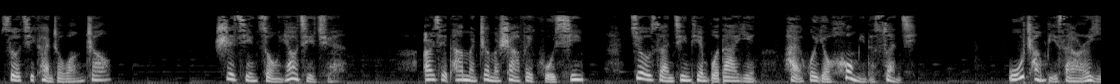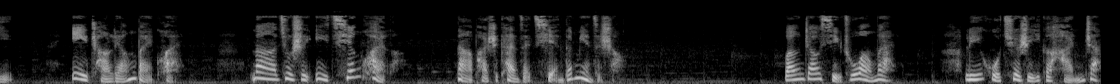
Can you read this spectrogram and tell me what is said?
苏七看着王昭，事情总要解决，而且他们这么煞费苦心，就算今天不答应，还会有后面的算计。五场比赛而已，一场两百块，那就是一千块了。哪怕是看在钱的面子上，王昭喜出望外，李虎却是一个寒战。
